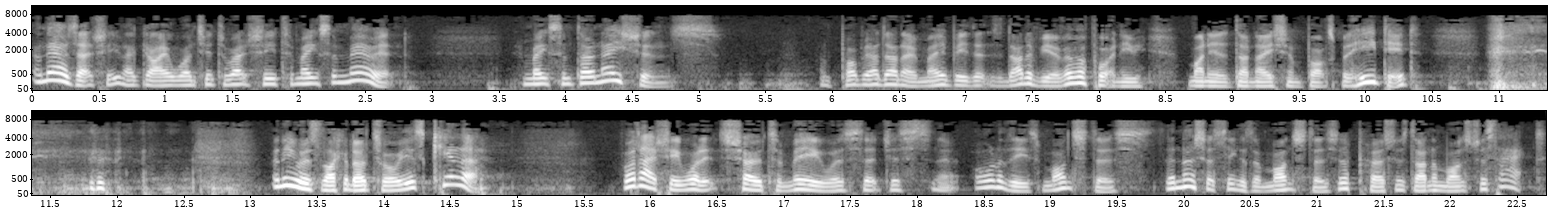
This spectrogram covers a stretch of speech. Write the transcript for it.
And there was actually a guy who wanted to actually to make some merit, make some donations. And probably, I don't know, maybe that none of you have ever put any money in the donation box, but he did. and he was like a notorious killer. What actually, what it showed to me was that just you know, all of these monsters, there's no such thing as a monster. It's a person who's done a monstrous act.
